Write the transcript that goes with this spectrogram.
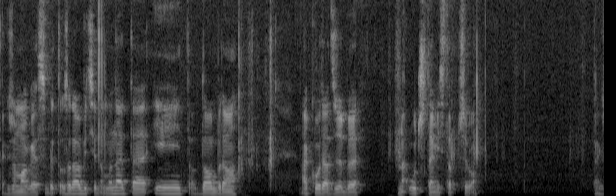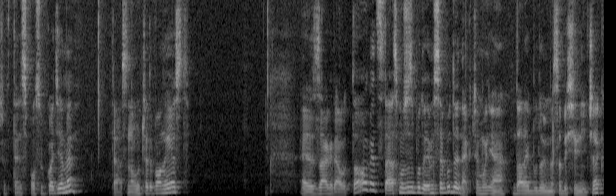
Także mogę sobie to zrobić, jedną monetę i to dobro. Akurat, żeby na ucztę mi starczyło. Także w ten sposób kładziemy. Teraz znowu czerwony jest. E, Zagrał to, więc teraz może zbudujemy sobie budynek. Czemu nie? Dalej budujmy sobie silniczek.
